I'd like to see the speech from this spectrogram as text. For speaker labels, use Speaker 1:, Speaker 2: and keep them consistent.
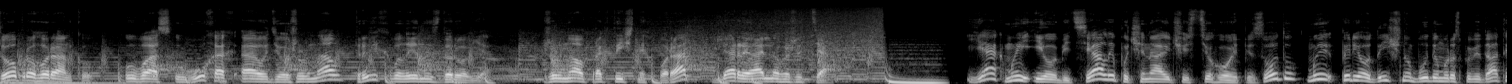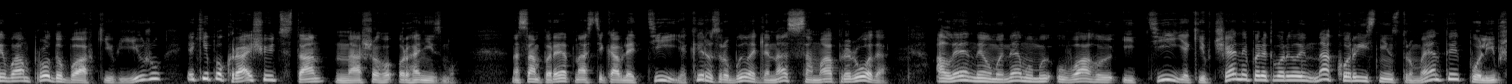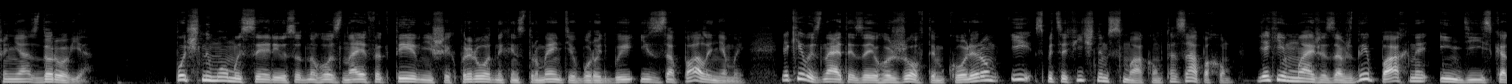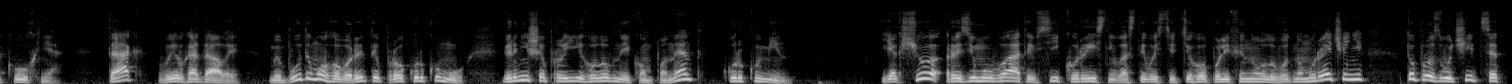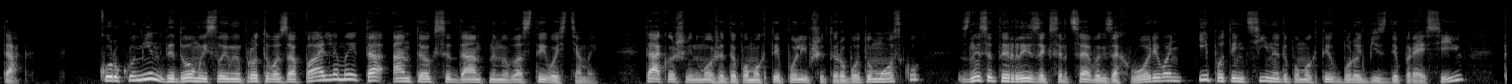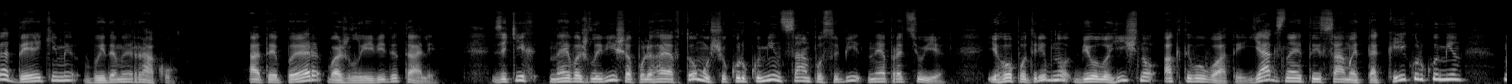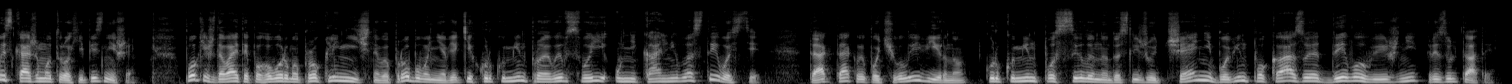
Speaker 1: Доброго ранку! У вас у вухах аудіожурнал «3 хвилини здоров'я. Журнал практичних порад для реального життя. Як ми і обіцяли, починаючи з цього епізоду, ми періодично будемо розповідати вам про добавки в їжу, які покращують стан нашого організму. Насамперед нас цікавлять ті, які розробила для нас сама природа. Але не оминемо ми увагою і ті, які вчені перетворили на корисні інструменти поліпшення здоров'я. Почнемо ми серію з одного з найефективніших природних інструментів боротьби із запаленнями, які ви знаєте за його жовтим кольором і специфічним смаком та запахом, яким майже завжди пахне індійська кухня. Так, ви вгадали, ми будемо говорити про куркуму, вірніше про її головний компонент куркумін. Якщо резюмувати всі корисні властивості цього поліфенолу в одному реченні, то прозвучить це так. Куркумін відомий своїми противозапальними та антиоксидантними властивостями. Також він може допомогти поліпшити роботу мозку, знизити ризик серцевих захворювань і потенційно допомогти в боротьбі з депресією та деякими видами раку. А тепер важливі деталі з яких найважливіша полягає в тому, що куркумін сам по собі не працює, його потрібно біологічно активувати. Як знайти саме такий куркумін, ми скажемо трохи пізніше. Поки ж давайте поговоримо про клінічне випробування, в яких куркумін проявив свої унікальні властивості. Так, так, ви почули вірно. Куркумін посилено досліджують вчені, бо він показує дивовижні результати.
